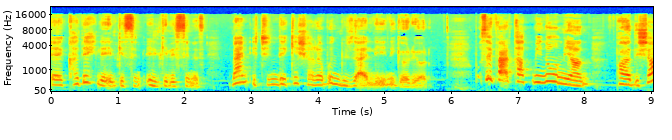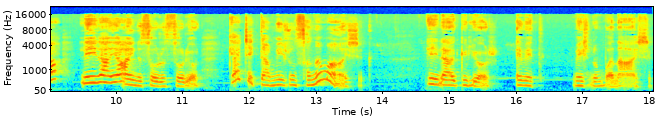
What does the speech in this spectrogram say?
e, kadehle ilgisin, ilgilisiniz. Ben içindeki şarabın güzelliğini görüyorum. Bu sefer tatmin olmayan padişah Leyla'ya aynı soru soruyor. Gerçekten Mecnun sana mı aşık? Leyla gülüyor. Evet, Mecnun bana aşık.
